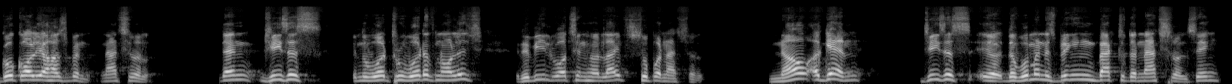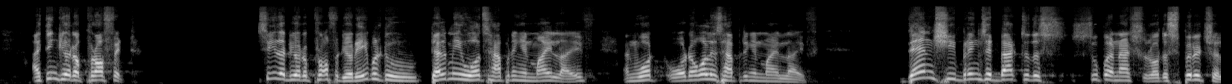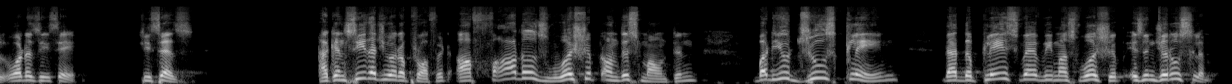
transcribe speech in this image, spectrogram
go call your husband. Natural. Then Jesus in the word through word of knowledge revealed what's in her life supernatural. Now again jesus uh, the woman is bringing back to the natural saying i think you're a prophet. See that you're a prophet. You're able to tell me what's happening in my life and what what all is happening in my life. Then she brings it back to the supernatural or the spiritual. What does he say? She says i can see that you are a prophet our fathers worshipped on this mountain but you Jews claim that the place where we must worship is in Jerusalem.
